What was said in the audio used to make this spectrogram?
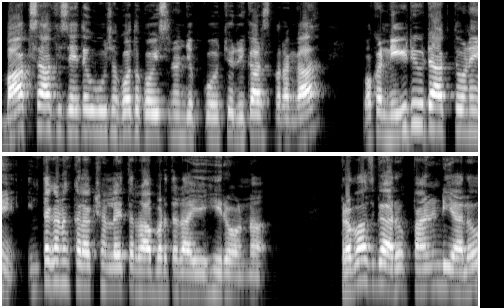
బాక్స్ ఆఫీస్ అయితే ఊచకోత కోయిస్తుందని చెప్పుకోవచ్చు రికార్డ్స్ పరంగా. ఒక నెగిటివ్ టాక్తోనే ఇంతగానం కలెక్షన్లు అయితే రాబడతాడా ఈ హీరో అన్న. ప్రభాస్ గారు పాన్ ఇండియాలో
